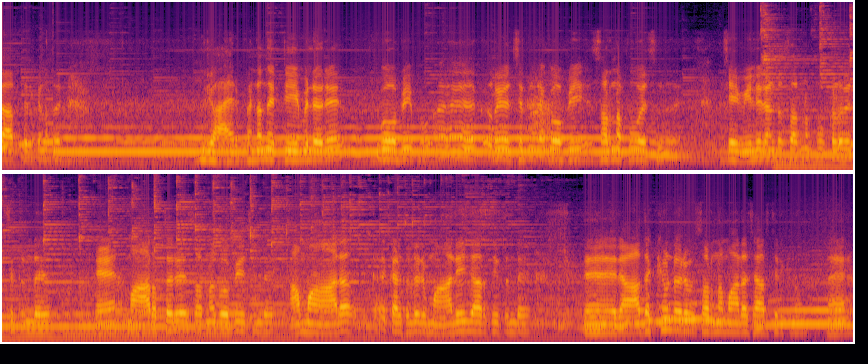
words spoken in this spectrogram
ചാർത്തിരിക്കണത് ഗുരുവായൂരപ്പന്റെ നെറ്റീമിലൊരു ഗോപി വെച്ചിട്ടുണ്ട്. ഗോപി സ്വർണപ്പൂ വെച്ചിട്ടുണ്ട്. ചെവിയിൽ രണ്ട് സ്വർണ പൂക്കൾ വെച്ചിട്ടുണ്ട്. മാറത്തൊരു സ്വർണ ഗോപി വെച്ചിട്ടുണ്ട്. ആ മാല കഴുത്തിലൊരു മാലയും ചാർത്തിയിട്ടുണ്ട്. ഏഹ് രാധയ്ക്കുണ്ട് ഒരു സ്വർണമാല ചാർത്തിരിക്കണം ഏഹ്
